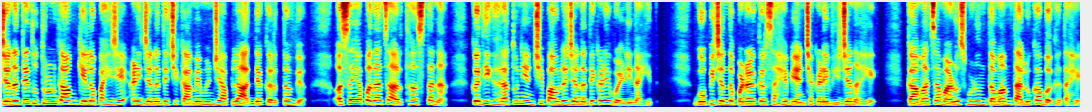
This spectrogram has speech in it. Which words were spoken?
जनतेत उतरून काम केलं पाहिजे आणि जनतेची कामे म्हणजे आपलं आद्य कर्तव्य असं या पदाचा अर्थ असताना कधी घरातून यांची पावलं जनतेकडे वळली नाहीत. गोपीचंद पडळकर साहेब यांच्याकडे व्हिजन आहे. कामाचा माणूस म्हणून तमाम तालुका बघत आहे.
